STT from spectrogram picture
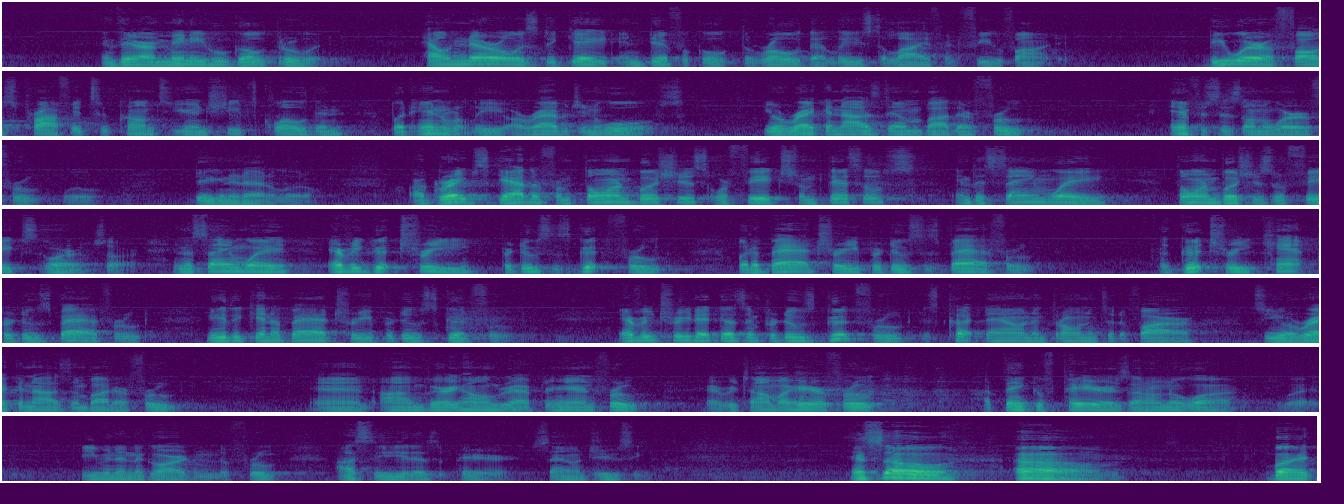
and there are many who go through it. How narrow is the gate and difficult the road that leads to life, and few find it. Beware of false prophets who come to you in sheep's clothing, but inwardly are ravaging wolves. You'll recognize them by their fruit. Emphasis on the word fruit. We'll dig into that a little. Are grapes gathered from thorn bushes or figs from thistles? In the same way, thorn bushes or figs, or sorry, in the same way, every good tree produces good fruit, but a bad tree produces bad fruit. A good tree can't produce bad fruit, neither can a bad tree produce good fruit. Every tree that doesn't produce good fruit is cut down and thrown into the fire, so you'll recognize them by their fruit. And I'm very hungry after hearing fruit. Every time I hear fruit, I think of pears. I don't know why, but even in the garden, the fruit, I see it as a pear. Sound juicy. And so, um, but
